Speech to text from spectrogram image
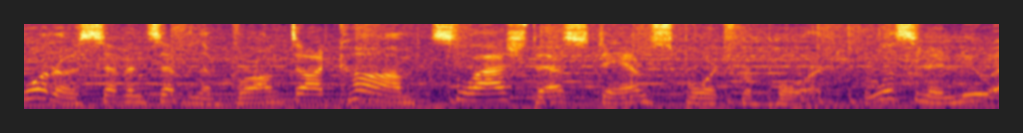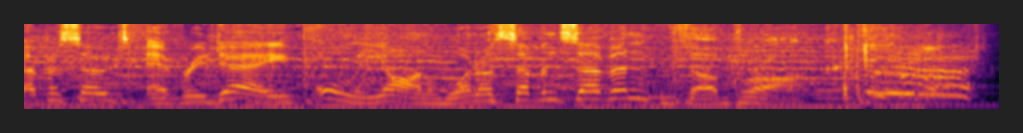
1077thebronx.com slash Best Damn Sports Report. Listen to new episodes every day, only on 1077 The Bronx.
